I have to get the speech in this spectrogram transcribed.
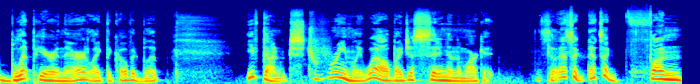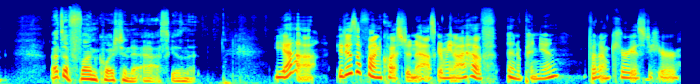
blip here and there, like the COVID blip, you've done extremely well by just sitting in the market. So that's a that's a fun that's a fun question to ask, isn't it? Yeah. It is a fun question to ask. I mean, I have an opinion, but I'm curious to hear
